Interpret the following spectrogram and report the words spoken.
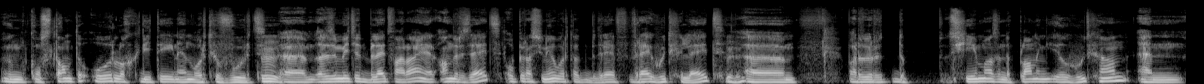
een constante oorlog die tegen hen wordt gevoerd. Mm. Uh, dat is een beetje het beleid van Ryanair. Anderzijds, operationeel wordt dat bedrijf vrij goed geleid. Mm -hmm. uh, waardoor de schema's en de planning heel goed gaan. En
